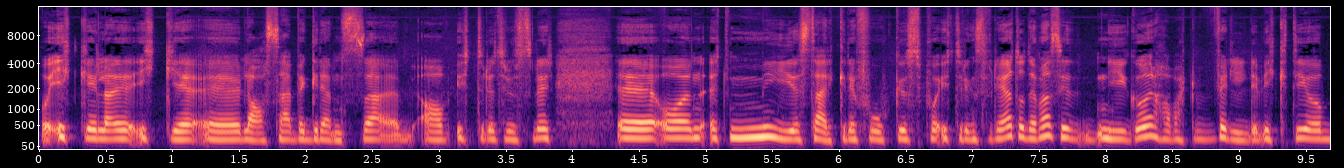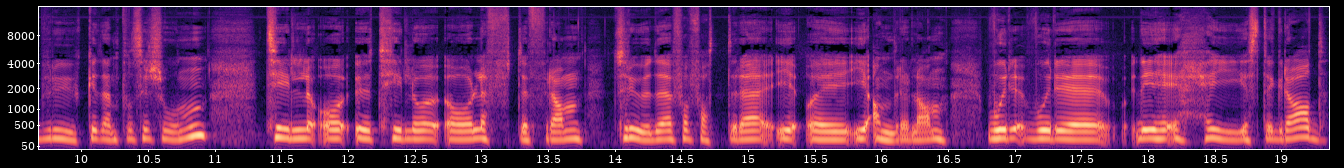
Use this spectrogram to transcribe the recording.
og ikke, ikke uh, la seg begrense av ytre trusler. Uh, og et mye sterkere fokus på ytringsfrihet. Og det må jeg si Nygaard har vært veldig viktig å bruke den posisjonen til å, til å, å løfte fram truede forfattere i, i andre land, hvor, hvor det i høyeste grad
